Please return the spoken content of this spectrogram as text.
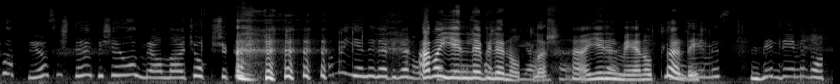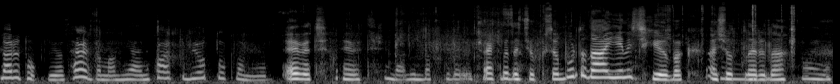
topluyoruz. İşte bir şey olmuyor Allah'a çok şükür. Ama yenilebilen otlar. Ama yenilebilen tabii ki otlar. yani. Ha, yenilmeyen otlar değil. Bildiğimiz Bildiğimiz otları topluyoruz her zaman yani farklı bir ot toplamıyoruz. Evet, evet. Şimdi alayım bak buraya çok Bak bu da çok güzel. Burada daha yeni çıkıyor bak aşotları da. Aynen.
